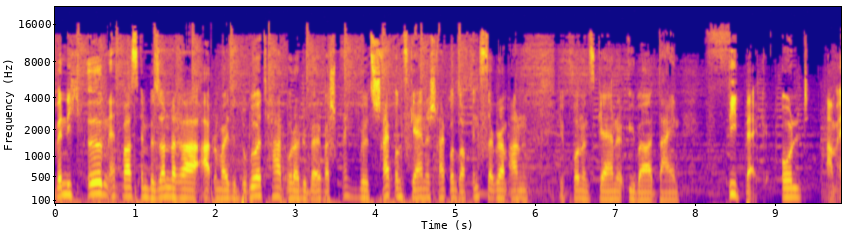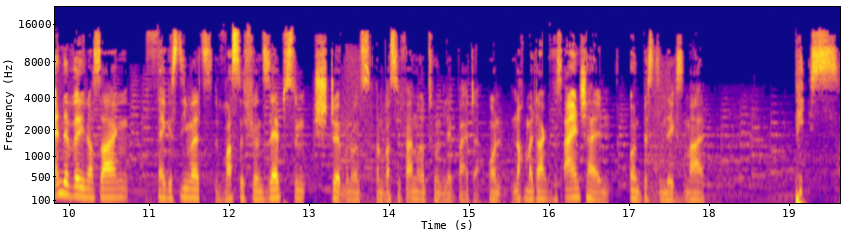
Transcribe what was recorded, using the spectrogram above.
Wenn dich irgendetwas in besonderer Art und Weise berührt hat oder du über etwas sprechen willst, schreib uns gerne, schreib uns auf Instagram an. Wir freuen uns gerne über dein Feedback. Und am Ende will ich noch sagen, vergiss niemals, was wir für uns selbst tun, stirbt mit uns und was wir für andere tun, lebt weiter. Und nochmal danke fürs Einschalten und bis zum nächsten Mal. Peace.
